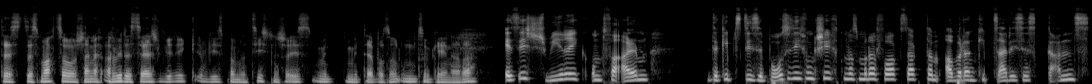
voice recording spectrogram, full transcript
das, das macht es wahrscheinlich auch wieder sehr schwierig, wie es beim Narzissten schon ist, mit, mit der Person umzugehen, oder? Es ist schwierig und vor allem, da gibt es diese positiven Geschichten, was wir davor gesagt haben, aber dann gibt es auch dieses ganz,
